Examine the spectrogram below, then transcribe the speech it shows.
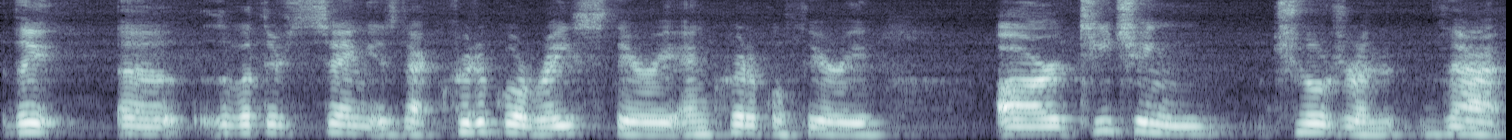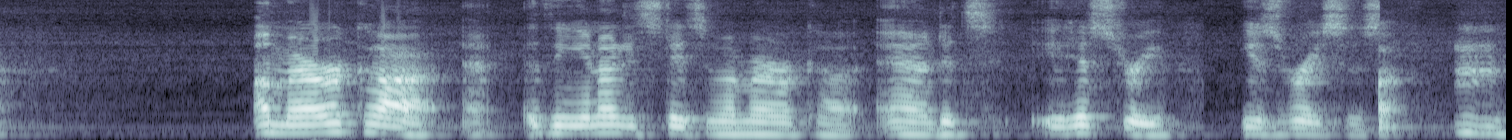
they uh, what they're saying is that critical race theory and critical theory are teaching children that America, the United States of America, and its history is racist. Mm,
